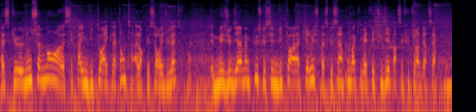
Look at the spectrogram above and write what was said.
Parce que non seulement euh, c'est pas une victoire éclatante, alors que ça aurait dû l'être, mais je dirais même plus que c'est une victoire à la Pyrrhus parce que c'est un combat qui va être étudié par ses futurs adversaires. Mhm.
